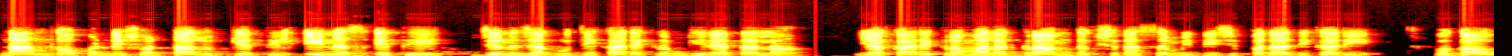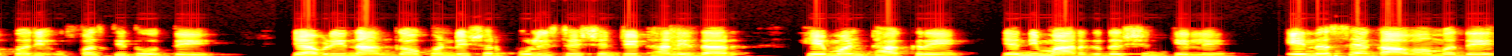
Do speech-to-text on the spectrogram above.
नांदगाव खंडेश्वर तालुक्यातील एनस येथे जनजागृती कार्यक्रम घेण्यात आला. या कार्यक्रमाला ग्राम दक्षता समितीचे पदाधिकारी व गावकरी उपस्थित होते. यावेळी नांदगाव खंडेश्वर पोलीस स्टेशनचे ठाणेदार हेमंत ठाकरे यांनी मार्गदर्शन केले. एनस या गावामध्ये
